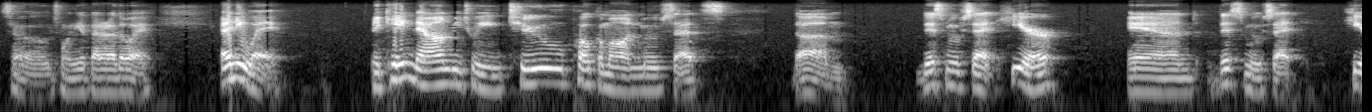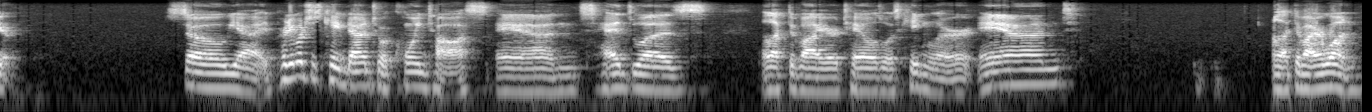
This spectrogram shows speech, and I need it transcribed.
So, just want to get that out of the way. Anyway, it came down between two Pokemon movesets. Um, this moveset here and this moveset here. So yeah, it pretty much just came down to a coin toss, and heads was Electivire, tails was Kingler, and Electivire won.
